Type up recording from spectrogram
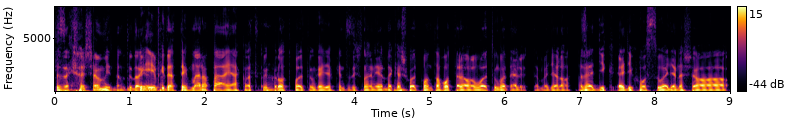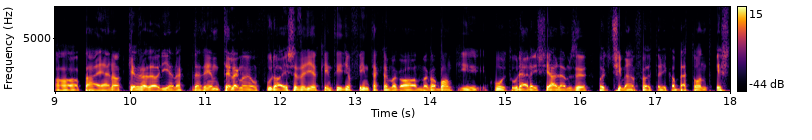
ezekre semmit nem tudom. Értem. Építették már a pályákat, amikor ott voltunk egyébként, ez is nagyon érdekes volt. Pont a hotel, ahol voltunk, ott előtte megy el az egyik, egyik hosszú egyenes a, a pályának. Képzeld el, hogy ilyenek. Tehát én tényleg nagyon fura, és ez egyébként így a fintekre, meg a, meg a banki kultúrára is jellemző, hogy simán föltörik a betont, és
